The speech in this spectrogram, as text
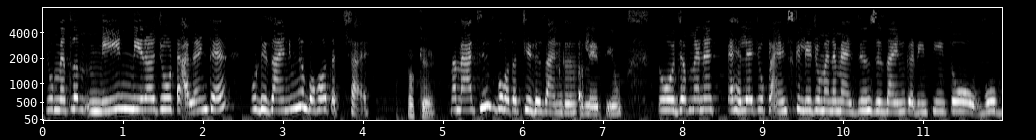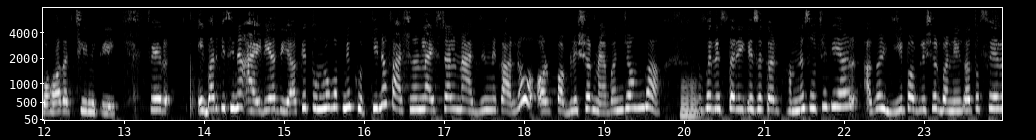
जो मतलब मेन मेरा जो टैलेंट है वो डिज़ाइनिंग में बहुत अच्छा है। ओके okay. मैं मैगजीन्स बहुत अच्छी डिज़ाइन कर लेती हूँ। तो जब मैंने पहले जो क्लाइंट्स के लिए जो मैंने मैगजीन्स डिज़ाइन करी थी तो वो बहुत अच्छी निकली। फिर एक बार किसी ने आइडिया दिया कि तुम लोग अपनी खुद की ना फ़ैशन एंड लाइफस्टाइल मैगजीन निकालो और पब्लिशर मैं बन जाऊँगा हम्म। तो फिर इस तरीके से कर हमने सोचा कि यार अगर ये पब्लिशर बनेगा तो फिर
